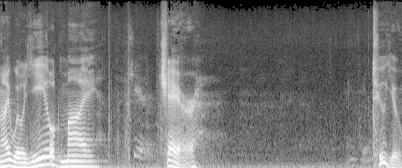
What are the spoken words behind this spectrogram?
I will yield my chair to you.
